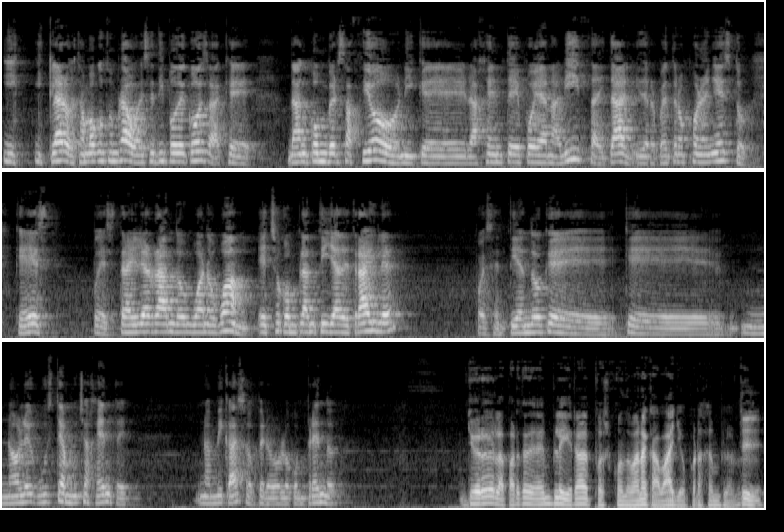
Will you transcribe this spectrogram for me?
Y, claro, estamos acostumbrados a ese tipo de cosas que dan conversación y que la gente pues analiza y tal, y de repente nos ponen esto, que es pues trailer random 101 hecho con plantilla de trailer, pues entiendo que no le guste a mucha gente. No es mi caso, pero lo comprendo. Yo creo que la parte de gameplay era pues cuando van a caballo, por ejemplo. ¿no? Sí, sí.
